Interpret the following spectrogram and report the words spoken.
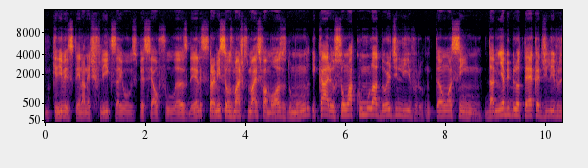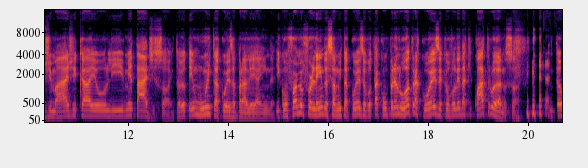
incríveis, tem na Netflix aí o especial Full Luz deles. Para mim são os mágicos mais famosos do mundo. E cara, eu sou um acumulador de livro. Então, assim, da minha biblioteca de livros de mágica, eu li metade só. Então eu tenho muita coisa para ler ainda. E conforme eu for lendo essa muita coisa, eu vou estar tá comprando outra coisa que eu vou ler daqui quatro anos só. então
